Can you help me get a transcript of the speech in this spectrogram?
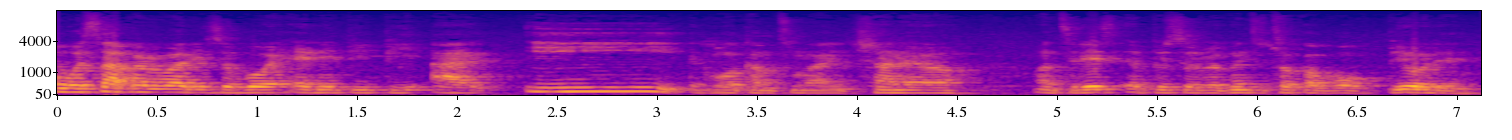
what's up, everybody? It's your boy NAPPIE, and welcome to my channel. On today's episode, we're going to talk about building,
